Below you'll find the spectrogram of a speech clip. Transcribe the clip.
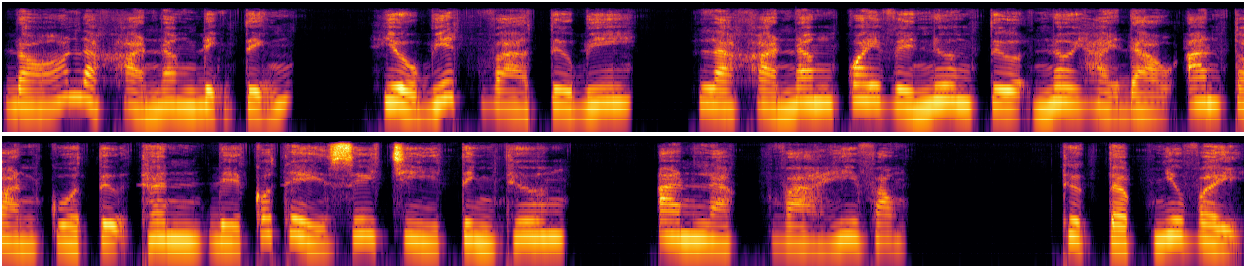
đó là khả năng định tĩnh, hiểu biết và từ bi, là khả năng quay về nương tựa nơi hải đảo an toàn của tự thân để có thể duy trì tình thương, an lạc và hy vọng. Thực tập như vậy,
